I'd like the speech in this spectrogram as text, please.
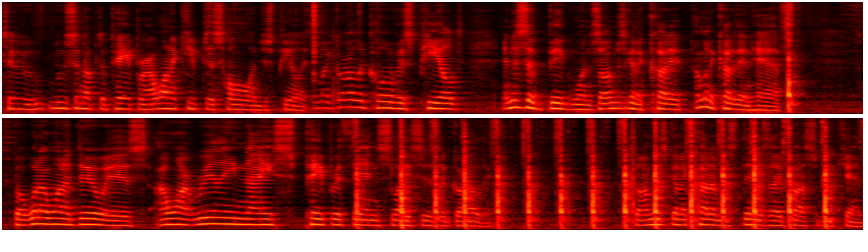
to loosen up the paper. I want to keep this whole and just peel it. So my garlic clove is peeled, and this is a big one, so I'm just going to cut it. I'm going to cut it in half. But what I want to do is, I want really nice paper thin slices of garlic. So I'm just going to cut them as thin as I possibly can.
